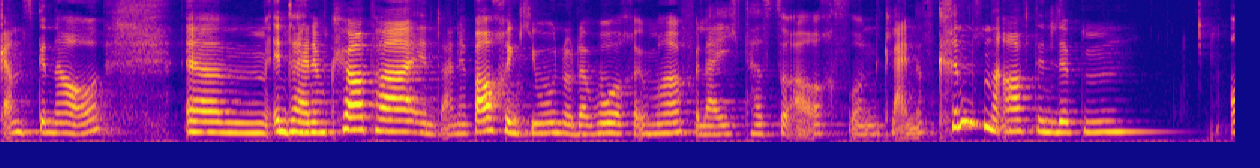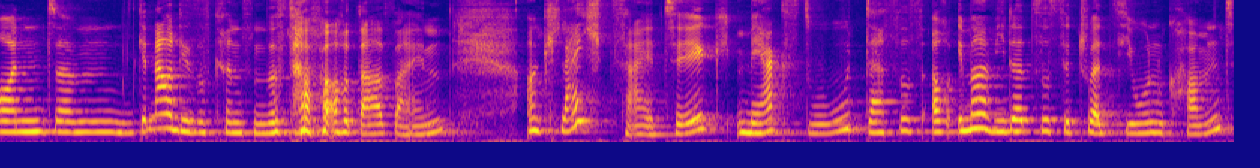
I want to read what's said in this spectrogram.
ganz genau, ähm, in deinem Körper, in deiner Bauchregion oder wo auch immer. Vielleicht hast du auch so ein kleines Grinsen auf den Lippen. Und ähm, genau dieses Grinsen, das darf auch da sein. Und gleichzeitig merkst du, dass es auch immer wieder zu Situationen kommt,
